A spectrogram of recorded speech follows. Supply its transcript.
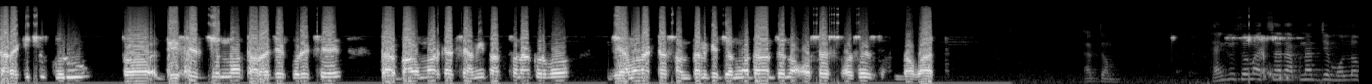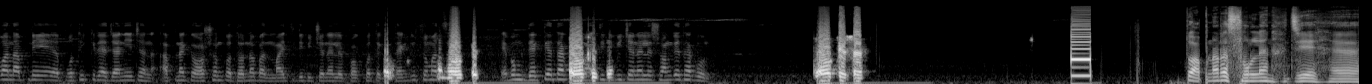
তারা কিছু করুক তো দেশের জন্য তারা যে করেছে তার বাবা মার কাছে আমি প্রার্থনা করব যে আমার একটা সন্তানকে জন্ম দেওয়ার জন্য অশেষ অশেষ ধন্যবাদ একদম thank you so much sir আপনার যে মূল্যবান আপনি প্রতিক্রিয়া জানিয়েছেন আপনাকে অসংখ্য ধন্যবাদ মাইতি টিভি চ্যানেলের পক্ষ থেকে। থ্যাংক ইউ সো মাচ এবং দেখতে থাকুন মাইতি টিভি চ্যানেলের সঙ্গে থাকুন। ওকে স্যার তো আপনারা শুনলেন যে আহ,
